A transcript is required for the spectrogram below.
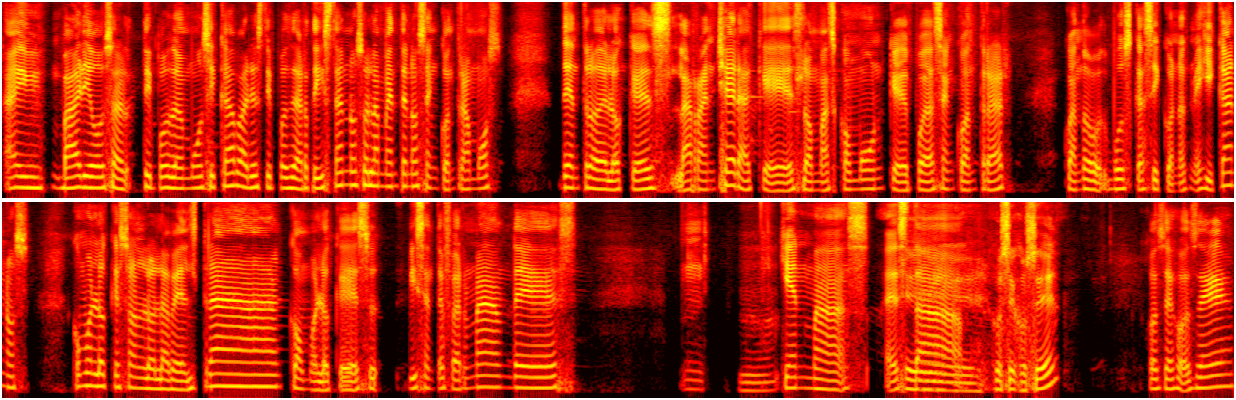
hay varios ar- tipos de música, varios tipos de artistas. No solamente nos encontramos dentro de lo que es la ranchera, que es lo más común que puedas encontrar cuando buscas iconos mexicanos, como lo que son Lola Beltrán, como lo que es Vicente Fernández. mm, Mm, ¿Quién más? Está eh, José José, José José.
